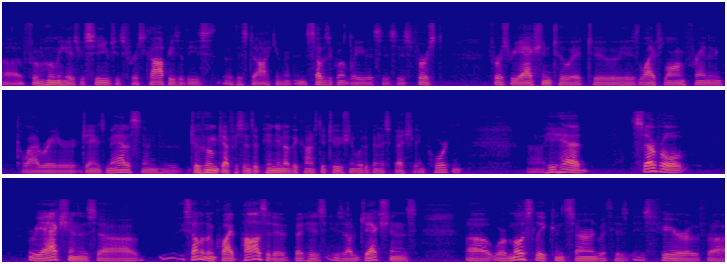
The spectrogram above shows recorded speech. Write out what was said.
uh, from whom he has received his first copies of these of this document, and subsequently this is his first first reaction to it to his lifelong friend and collaborator James Madison, who, to whom Jefferson's opinion of the Constitution would have been especially important. Uh, he had several reactions, uh, some of them quite positive, but his his objections uh, were mostly concerned with his, his fear of uh,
